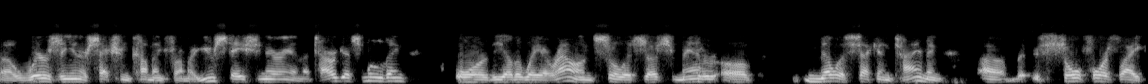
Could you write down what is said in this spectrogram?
uh, where's the intersection coming from? Are you stationary and the target's moving, or the other way around? So it's just a matter of millisecond timing, uh, so forth. Like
